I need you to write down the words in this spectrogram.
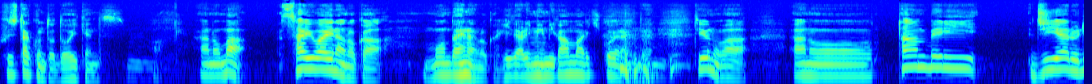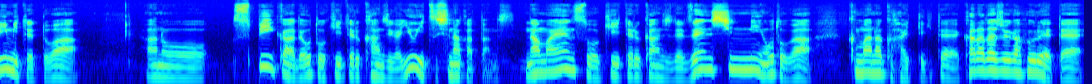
藤田君と同意見です、あのまあ幸いなのか問題なのか左耳があんまり聞こえないんで。っていうのはあのタンベリー GR リミテッドはあのスピーカーで音を聞いてる感じが唯一しなかったんです。生演奏を聞いてる感じで全身に音がくまなく入ってきて体中が震えて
